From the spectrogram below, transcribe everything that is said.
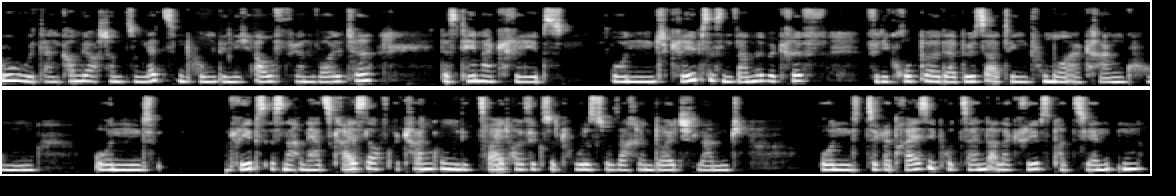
Gut, dann kommen wir auch schon zum letzten Punkt, den ich aufführen wollte, das Thema Krebs. Und Krebs ist ein Sammelbegriff für die Gruppe der bösartigen Tumorerkrankungen. Und Krebs ist nach den Herz-Kreislauf-Erkrankungen die zweithäufigste Todesursache in Deutschland. Und ca. 30 Prozent aller Krebspatienten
